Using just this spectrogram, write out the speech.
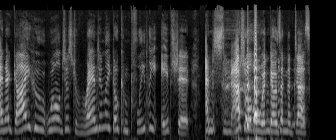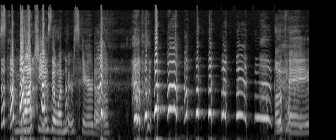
and a guy who will just randomly go completely apeshit and smash all the windows and the desks, Machi is the one they're scared of. okay.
